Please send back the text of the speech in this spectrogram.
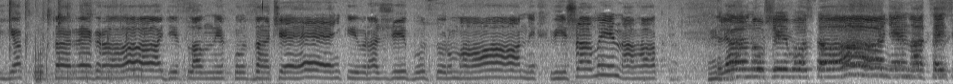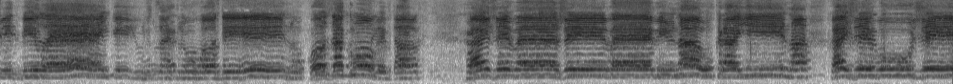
як у Цареграді славних козаченьків, вражі бусурмани вішали на гак. Глянувши востаннє на цей світ біленький, у церкву годину козак мовив так. Хай живе, живе вільна Україна, хай живуть, живуть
